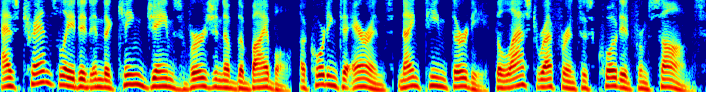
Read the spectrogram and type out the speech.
As translated in the King James Version of the Bible, according to Aarons 1930, the last reference is quoted from Psalms.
